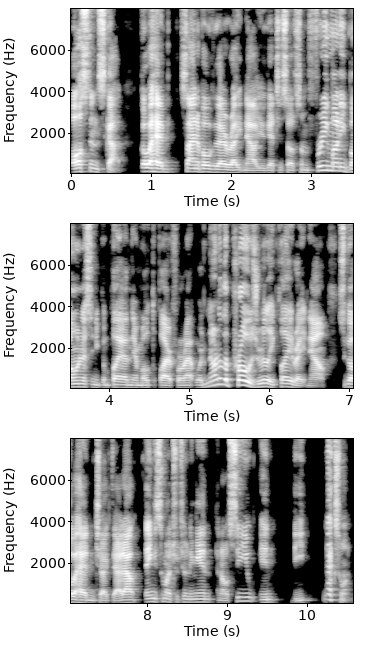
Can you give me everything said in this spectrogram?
Boston Scott. Go ahead, sign up over there right now. You get yourself some free money bonus and you can play on their multiplier format where none of the pros really play right now. So go ahead and check that out. Thank you so much for tuning in, and I'll see you in the next one.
